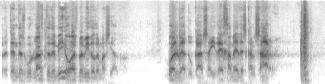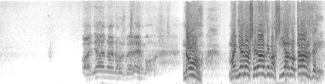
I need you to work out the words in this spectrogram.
¿Pretendes burlarte de mí o has bebido demasiado? Vuelve a tu casa y déjame descansar. Mañana nos veremos. ¡No! ¡Mañana será demasiado tarde!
